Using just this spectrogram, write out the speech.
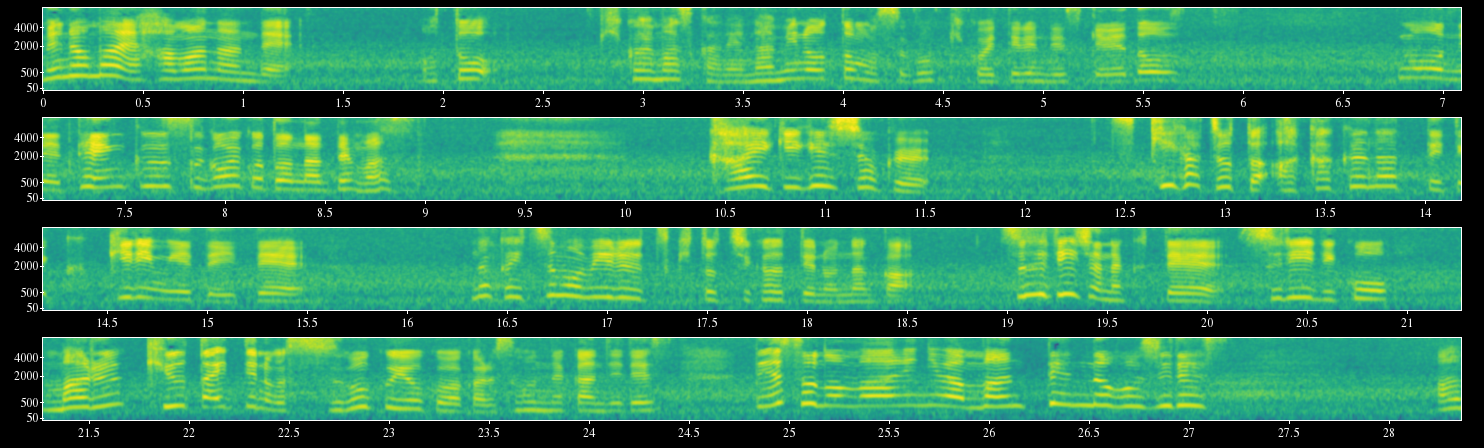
目の前浜なんで音聞こえますかね？波の音もすごく聞こえてるんですけれどもうね天空すごいことになってます。皆既月食。月がちょっと赤くなっていてくっきり見えていてなんかいつも見る月と違うっていうのはなんか 2D じゃなくて 3D こう丸球体っていうのがすごくよくわかる。そんな感じです。でその周りには満天の星です。天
